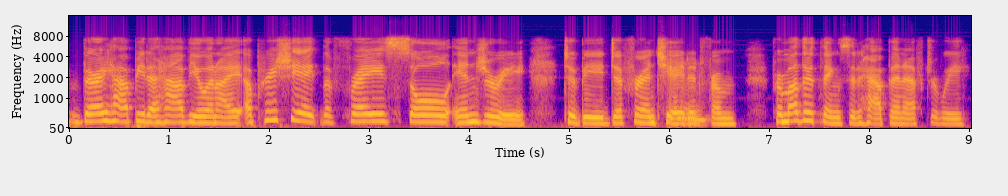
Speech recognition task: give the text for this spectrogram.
Very happy to have you, and I appreciate the phrase "soul injury" to be differentiated mm. from from other things that happen after we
